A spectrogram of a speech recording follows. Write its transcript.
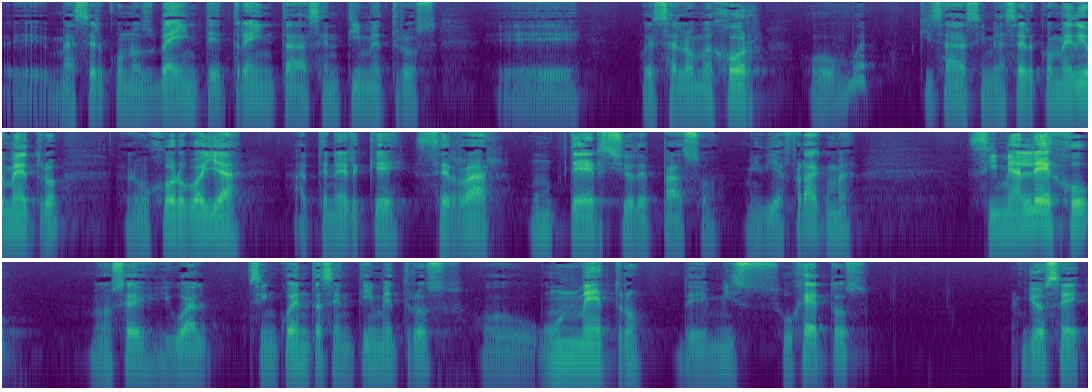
eh, me acerco unos 20, 30 centímetros, eh, pues a lo mejor o bueno, quizás si me acerco medio metro, a lo mejor voy a, tener que cerrar un tercio de paso mi diafragma. si me alejo, no sé, igual 50 centímetros o un metro de mis sujetos, yo sé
